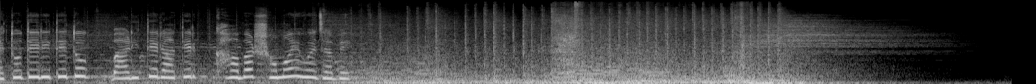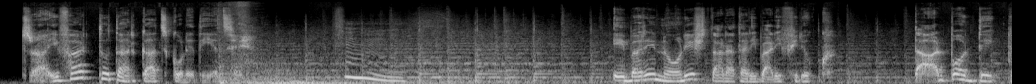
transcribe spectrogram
এত দেরিতে তো বাড়িতে রাতের খাবার সময় হয়ে যাবে। ড্রাইভার তো তার কাজ করে দিয়েছে। এবারে নরেশ তাড়াতাড়ি বাড়ি ফিরুক। তারপর দেখব।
